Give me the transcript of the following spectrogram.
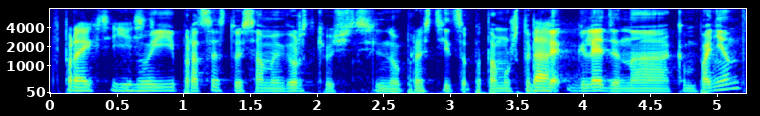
в проекте есть. Ну и процесс той самой верстки очень сильно упростится, потому что, Да. гля- глядя на компонент,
